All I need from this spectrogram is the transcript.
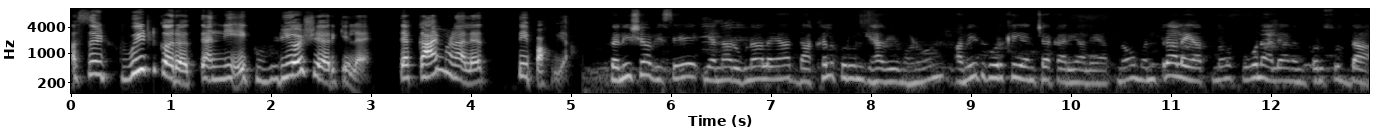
असे ट्विट करत त्यांनी एक व्हिडिओ शेअर केलाय. त्या काय म्हणाल्यात ते पाहूया. तनिषा विसे यांना रुग्णालयात दाखल करून घ्यावे म्हणून अमित गोरखे यांच्या कार्यालयातनं मंत्रालयातनं फोन आल्यानंतर सुद्धा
